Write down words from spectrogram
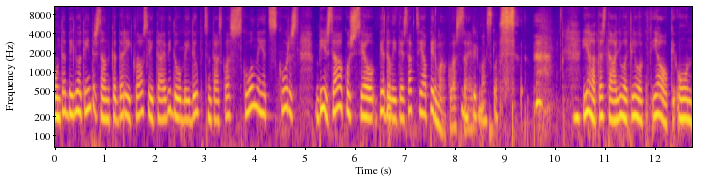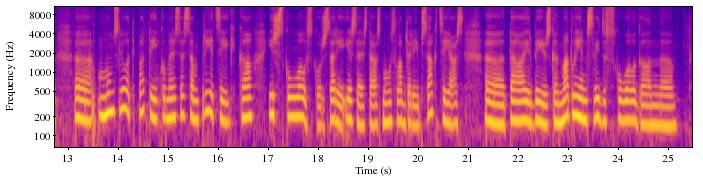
Un tad bija ļoti interesanti, kad arī klausītāju vidū bija 12. klases skolnieces, kuras bija sākušas jau piedalīties akcijā pirmā klasē. No pirmās klases. Jā, tas tā ļoti, ļoti jauki. Un uh, mums ļoti patīk, un mēs esam priecīgi, ka ir skolas, kuras arī iesaistās mūsu labdarības akcijās. Uh, tā ir bijusi gan Madlienas vidusskola, gan uh,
